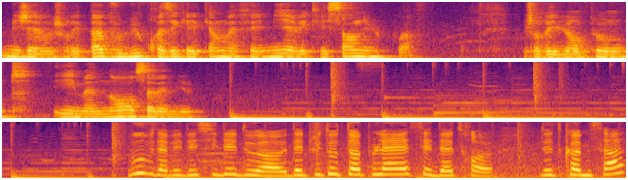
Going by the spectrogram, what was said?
mais j'aurais pas voulu croiser quelqu'un de ma famille avec les seins nus, quoi. J'aurais eu un peu honte. Et maintenant, ça va mieux. Vous, vous avez décidé euh, d'être plutôt topless et d'être comme ça.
